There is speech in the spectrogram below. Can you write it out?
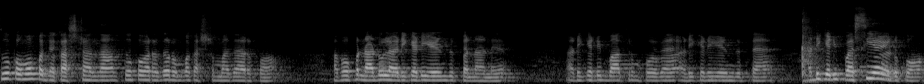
தூக்கமும் கொஞ்சம் கஷ்டம்தான். தூக்கம் வர்றதும் ரொம்ப கஷ்டமாக தான் இருக்கும். அப்பப்போ நடுவில் அடிக்கடி எழுந்துப்பேன் நான். அடிக்கடி பாத்ரூம் போவேன் அடிக்கடி எழுந்துப்பேன். அடிக்கடி பசியாக எடுக்கும்.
